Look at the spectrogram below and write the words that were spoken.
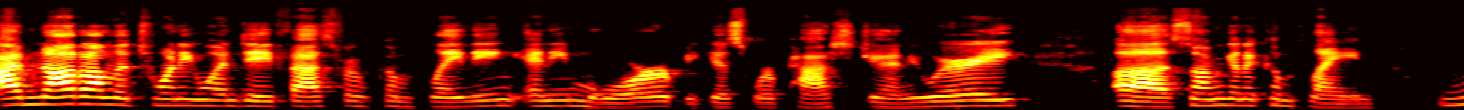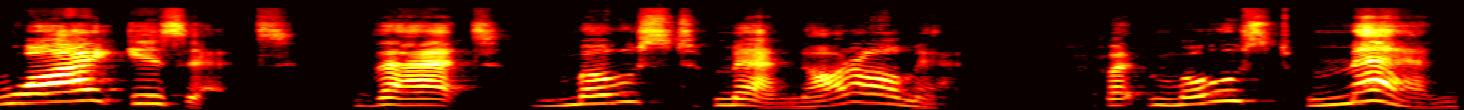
I'm not on the 21 day fast from complaining anymore because we're past January. Uh, so I'm going to complain. Why is it that most men, not all men, but most men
